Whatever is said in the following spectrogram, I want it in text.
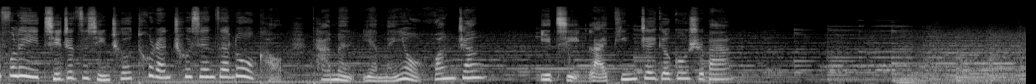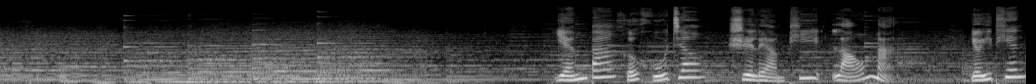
弗利骑着自行车突然出现在路口，他们也没有慌张。一起来听这个故事吧。盐巴和胡椒是两匹老马。有一天，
